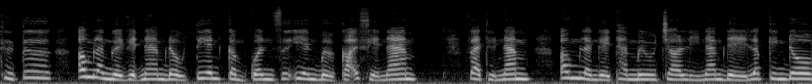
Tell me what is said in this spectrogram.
Thứ tư, ông là người Việt Nam đầu tiên cầm quân giữ yên bờ cõi phía Nam. Và thứ năm, ông là người tham mưu cho Lý Nam Đế lập kinh đô,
